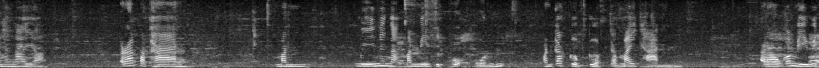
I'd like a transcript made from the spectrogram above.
ำยังไงอะ รับประทาน มันหวีหนึ่งอะ มันมีสิบหกผล มันก็เกือบเกือบจะไม่ทัน เราก็มีวิ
